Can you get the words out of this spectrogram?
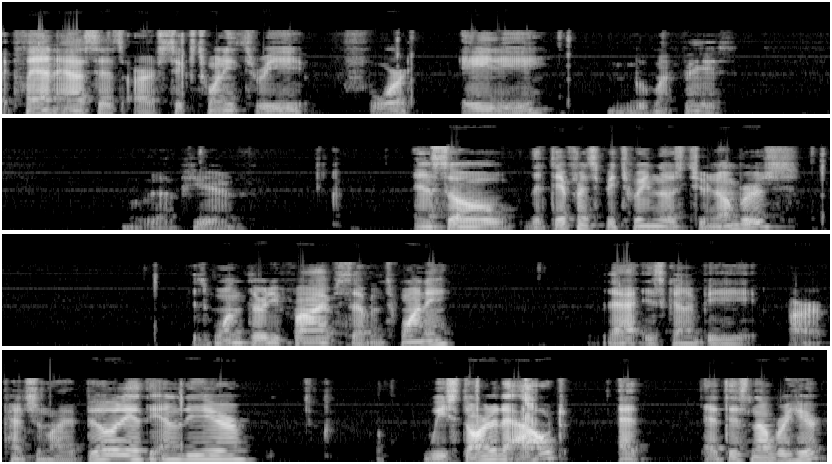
My plan assets are 623,480 move my face. Move it up here. And so the difference between those two numbers is 135, 720. That is going to be our pension liability at the end of the year. We started out at, at this number here.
